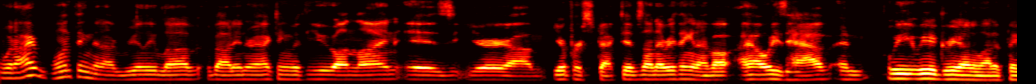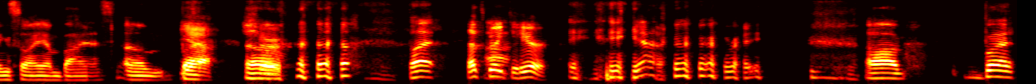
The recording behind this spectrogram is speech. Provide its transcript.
what I one thing that I really love about interacting with you online is your um, your perspectives on everything, and I've I always have, and we we agree on a lot of things, so I am biased. Um, but, yeah sure uh, but that's great uh, to hear yeah, right. Um, but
